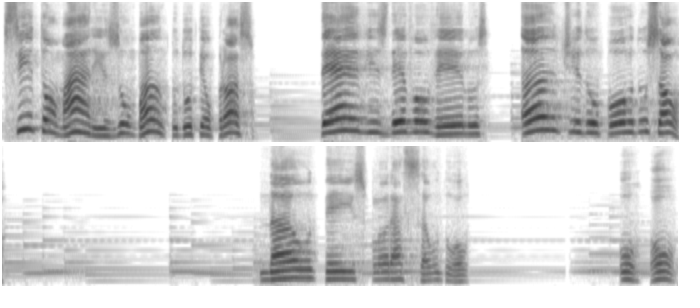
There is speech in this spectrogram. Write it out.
Se tomares o manto do teu próximo, deves devolvê-los antes do pôr do sol. Não tem exploração do outro o roubo,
